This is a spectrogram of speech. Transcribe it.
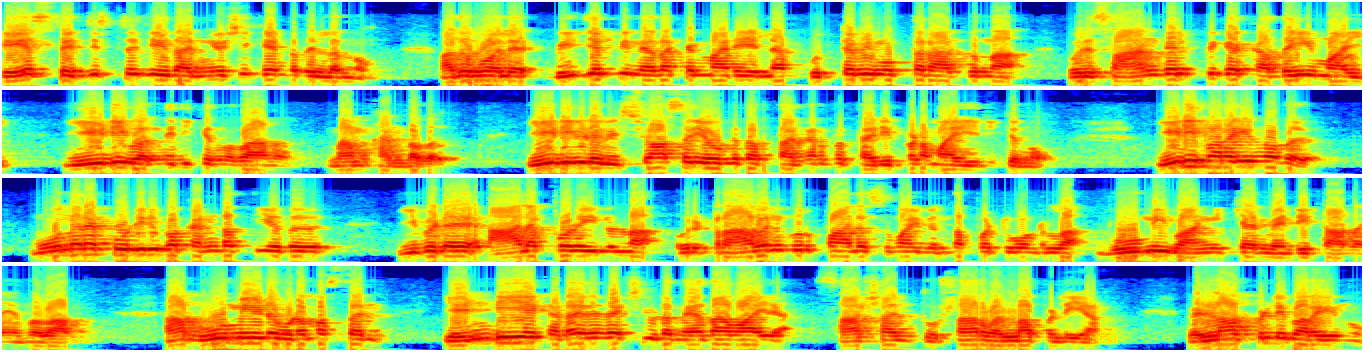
കേസ് രജിസ്റ്റർ ചെയ്ത് അന്വേഷിക്കേണ്ടതില്ലെന്നും അതുപോലെ ബി ജെ പി നേതാക്കന്മാരെ എല്ലാം കുറ്റവിമുക്തരാക്കുന്ന ഒരു സാങ്കല്പിക കഥയുമായി ഇ ഡി വന്നിരിക്കുന്നതാണ് നാം കണ്ടത്. ഇ ഡിയുടെ വിശ്വാസയോഗ്യത തകർന്ന് തരിപ്പണമായിരിക്കുന്നു. ഇ ഡി പറയുന്നത് മൂന്നര കോടി രൂപ കണ്ടെത്തിയത് ഇവിടെ ആലപ്പുഴയിലുള്ള ഒരു ട്രാവൻകൂർ പാലസുമായി ബന്ധപ്പെട്ടുകൊണ്ടുള്ള ഭൂമി വാങ്ങിക്കാൻ വേണ്ടിയിട്ടാണ് എന്നതാണ്. ആ ഭൂമിയുടെ ഉടമസ്ഥൻ എൻ ഡി എ ഘടകകക്ഷിയുടെ നേതാവായ സാക്ഷാൽ തുഷാർ വെള്ളാപ്പള്ളിയാണ്. വെള്ളാപ്പള്ളി പറയുന്നു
